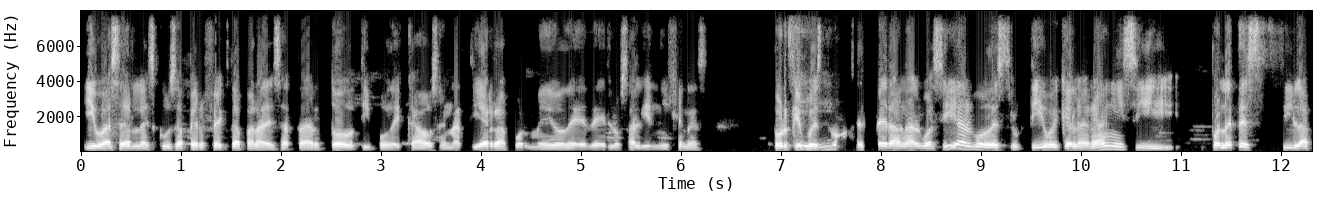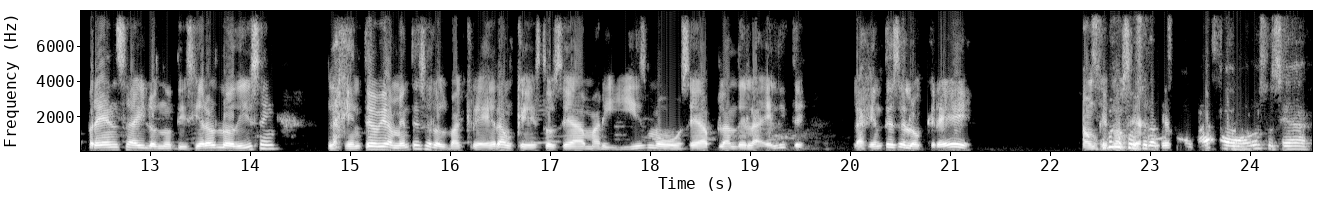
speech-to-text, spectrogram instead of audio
y va a ser la excusa perfecta para desatar todo tipo de caos en la Tierra por medio de, de los alienígenas, porque pues todos esperan algo así, algo destructivo y que la harán y si ponete, si la prensa y los noticieros lo dicen, la gente obviamente se los va a creer, aunque esto sea amarillismo o sea plan de la élite. La gente se lo cree, aunque no sea. o sea,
